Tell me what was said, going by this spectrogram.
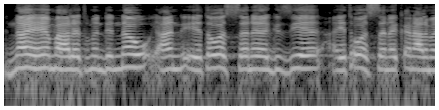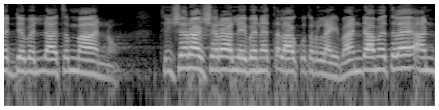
እና ይሄ ማለት ምንድነው? የተወሰነ ጊዜ የተወሰነ ቀን አልመደበላትም ማለት ነው። ትንሸራሸራለች በነጠላ ቁጥር ላይ። በአንድ አመት ላይ አንዱ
